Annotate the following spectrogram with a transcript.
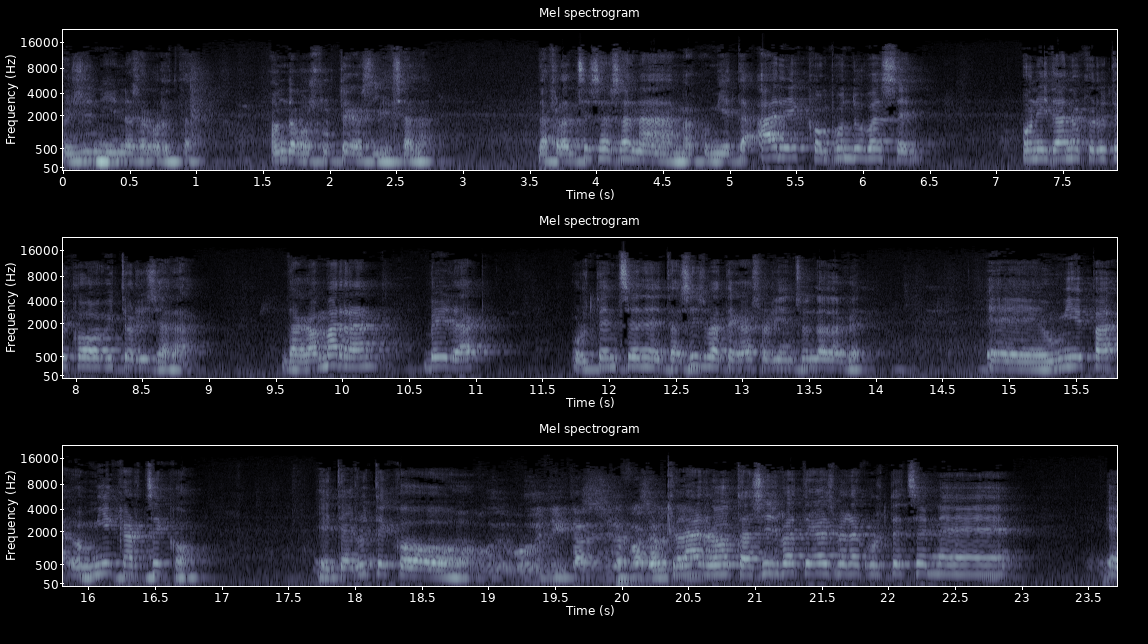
oizu ni nazagoreta. Onda bost urte gazin zana. Da frantzesa zana emakumieta, are konpondu bat zen, honi danok eruteko bitorri zara. Da gamarran, berak, urtentzen eta ziz bategaz hori entzun da dabe. E, umiek hartzeko, eta eruteko... Borditik tasizera pasan? Claro, tasiz bategaz berak urtetzen e, e,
